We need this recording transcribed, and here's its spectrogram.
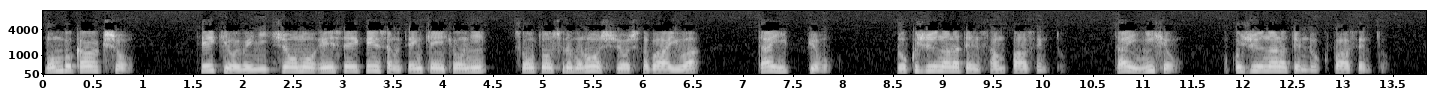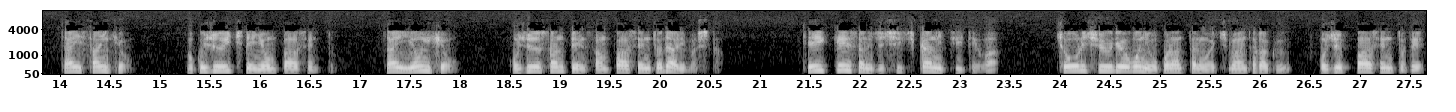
文部科学省定期及び日常の衛生検査の点検表に相当するものを使用した場合は、第1票67.3%、第2票。67.6%、第3票。61.4%、第4票。53.3%でありました。定期検査の実施期間については、調理終了後に行ったのが一番高く50%で、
